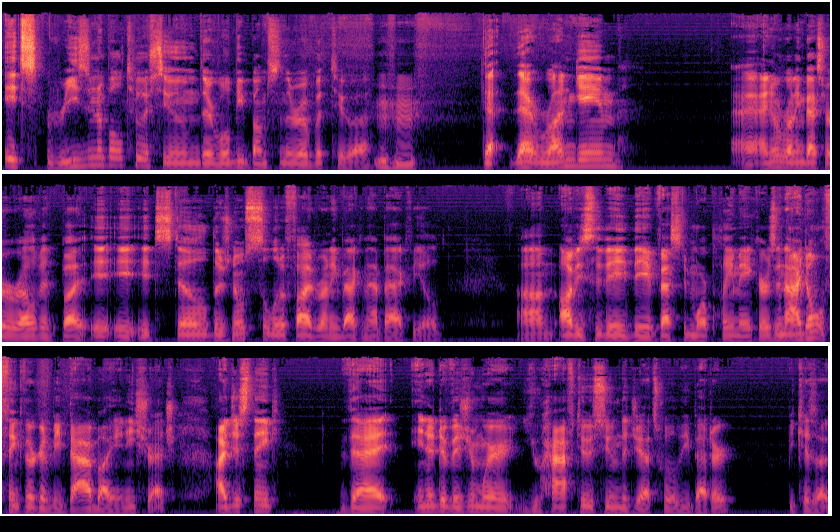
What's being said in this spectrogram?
it's reasonable to assume there will be bumps in the road with Tua. Mm-hmm. That that run game. I, know running backs are irrelevant, but it, it it's still there's no solidified running back in that backfield. Um, obviously, they they invested more playmakers, and I don't think they're going to be bad by any stretch. I just think that in a division where you have to assume the Jets will be better, because I,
